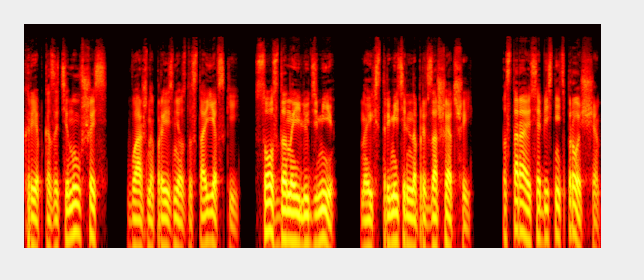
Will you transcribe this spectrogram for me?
Крепко затянувшись, важно произнес Достоевский, созданный людьми, но их стремительно превзошедший. Постараюсь объяснить проще,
